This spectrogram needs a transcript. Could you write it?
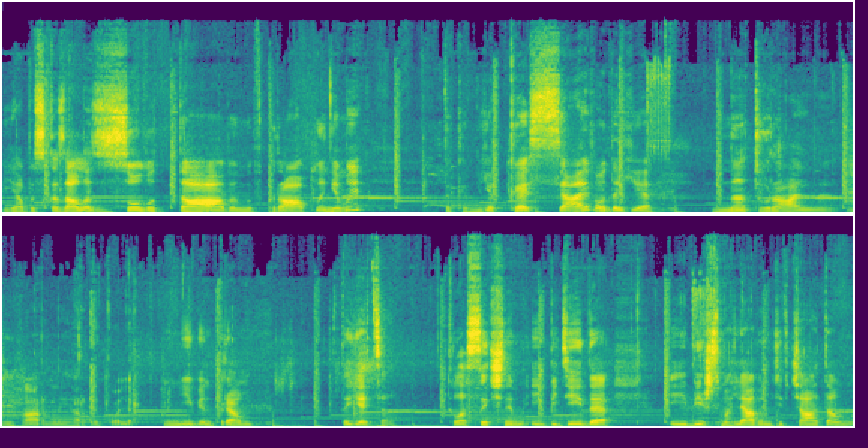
я би сказала, з золотавими вкрапленнями. Таке м'яке сяйво дає натуральне, ну, гарний, гарний колір. Мені він прям здається класичним і підійде і більш смаглявим дівчатам,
